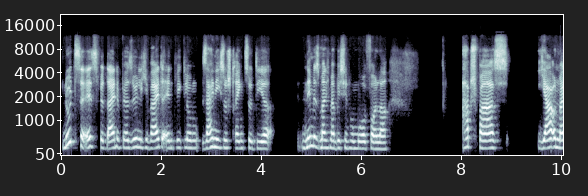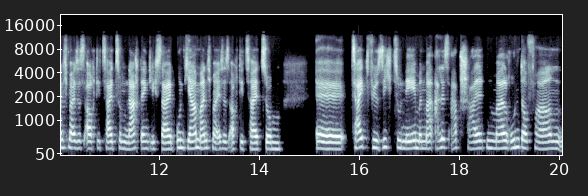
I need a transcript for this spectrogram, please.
nutze es für deine persönliche Weiterentwicklung. Sei nicht so streng zu dir. Nimm es manchmal ein bisschen humorvoller. Hab Spaß. Ja, und manchmal ist es auch die Zeit zum Nachdenklichsein. Und ja, manchmal ist es auch die Zeit zum Zeit für sich zu nehmen, mal alles abschalten, mal runterfahren,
